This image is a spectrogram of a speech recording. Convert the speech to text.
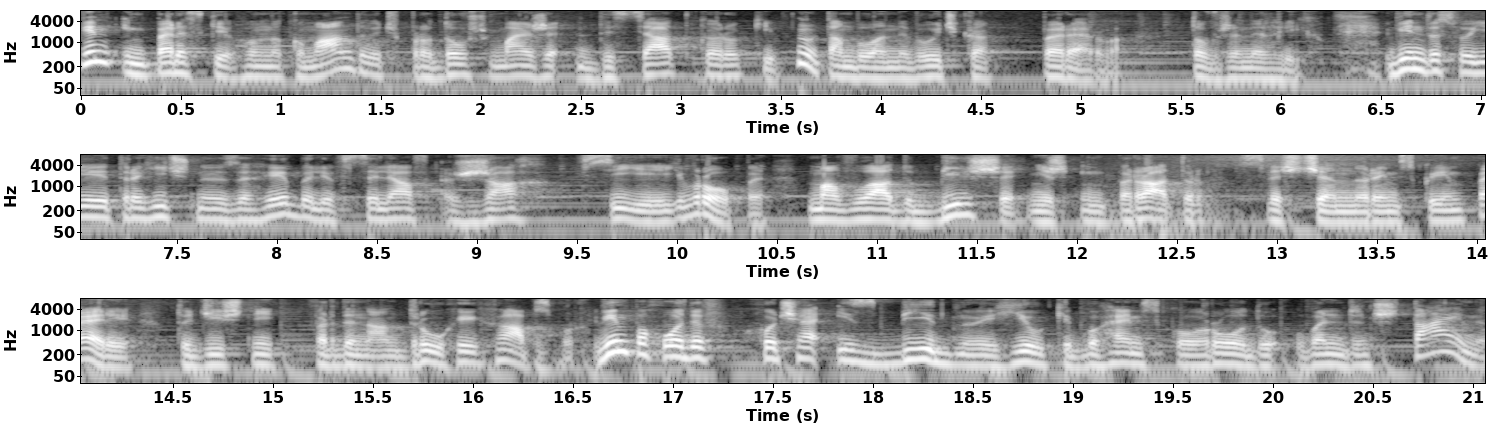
Він імперський головнокомандувач впродовж майже десятка років. Ну там була невеличка перерва. То вже не гріх. Він до своєї трагічної загибелі вселяв жах всієї Європи, мав владу більше ніж імператор священно-римської імперії, тодішній Фердинанд II Габсбург. Він походив, хоча із бідної гілки богемського роду Ванденштайни.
